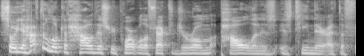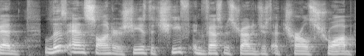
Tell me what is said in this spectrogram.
So you have to look at how this report will affect Jerome Powell and his, his team there at the Fed. Liz Ann Sonders, she is the chief investment strategist at Charles Schwab,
